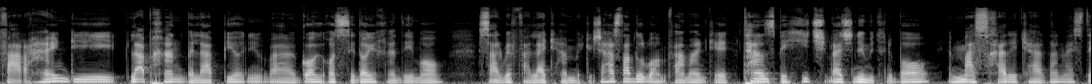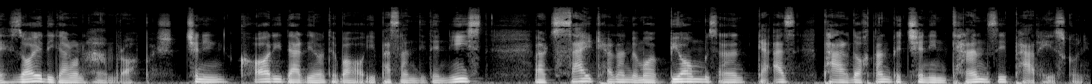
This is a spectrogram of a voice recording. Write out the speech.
فرهنگی لبخند به لب بیاریم و گاهی اوقات صدای خنده ما سر به فلک هم بکشه. هست عبدالبها هم که تنز به هیچ وجه نمی‌تونه با مسخره کردن و استهزای دیگران همراه باشه. چنین کاری در دیانت بهایی پسندیده نیست و سعی کردن به ما بیاموزند که از پرداختن به چنین تنزی پرهیز کنیم.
